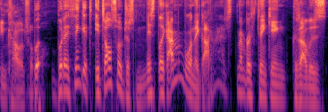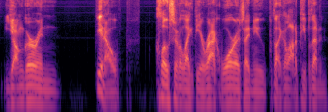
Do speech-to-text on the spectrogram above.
in college football. But but I think it's it's also just missed. Like I remember when they got her, I just remember thinking because I was younger and you know closer to like the Iraq War as I knew like a lot of people that had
